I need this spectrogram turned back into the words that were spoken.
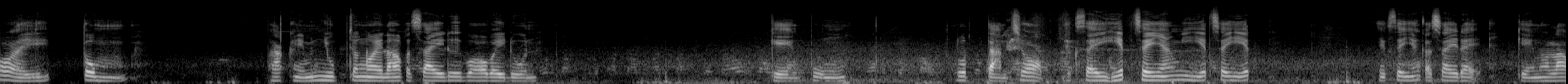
พ่อไอ้ต้มพักให้มันยุบจังหน่อยแล้วเราก็ใส่เลยบอใบโดน แกงปรุงรสตามชอบอยากใส่เห็ดใส่ยังมีเห็ดใส่เห็ดอยากใส่ยังก็ใส่ได้แกงนาะเรา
